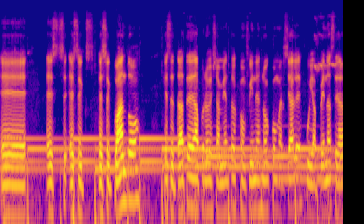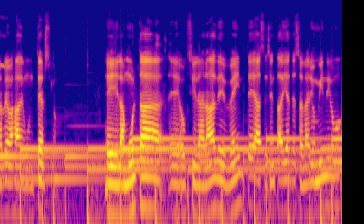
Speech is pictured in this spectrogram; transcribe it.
eh, exceptuando que se trate de aprovechamientos con fines no comerciales cuya pena será rebajada en un tercio. Eh, la multa oscilará de 20 a 60 días de salario mínimo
